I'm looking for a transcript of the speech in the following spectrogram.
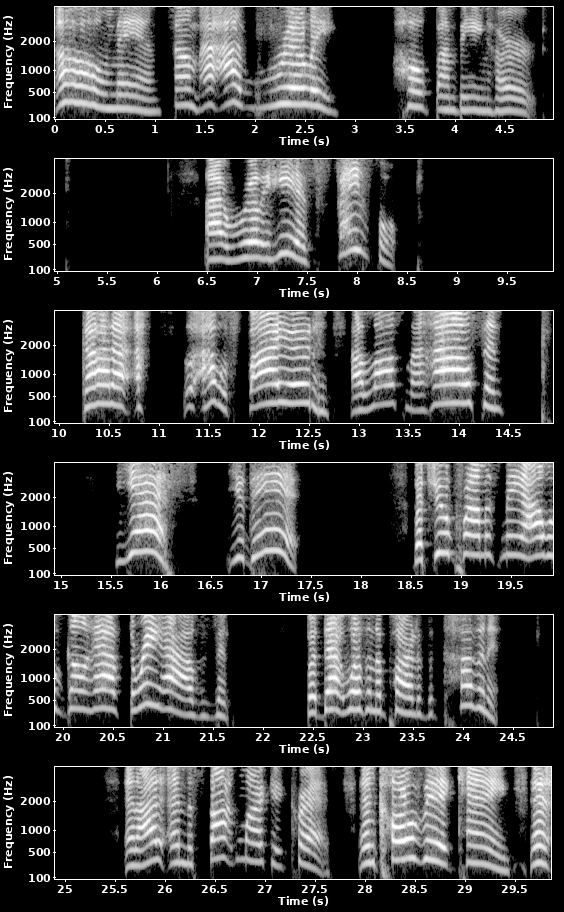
Oh man, some I, I really hope I'm being heard. I really, he is faithful. God, I, I, was fired and I lost my house. And yes, you did. But you promised me I was going to have three houses. And, but that wasn't a part of the covenant. And I and the stock market crashed and COVID came. And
